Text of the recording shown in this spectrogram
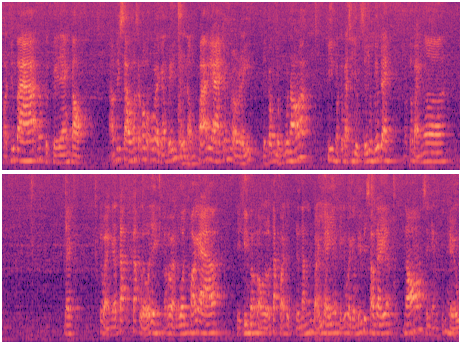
Và thứ ba nó cực kỳ là an toàn. Ở phía sau nó sẽ có một cái cảm biến tự động khóa ga chống rò rỉ thì công dụng của nó khi mà các bạn sử dụng sử dụng bếp đây, mà các bạn ờ, đây, các bạn đã tắt tắt lửa đi mà các bạn quên khóa ga thì khi mà ngọn lửa tắt khoảng được từ 5 đến 7 giây thì các bạn cảm biến phía sau đây nó sẽ nhận tín hiệu.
